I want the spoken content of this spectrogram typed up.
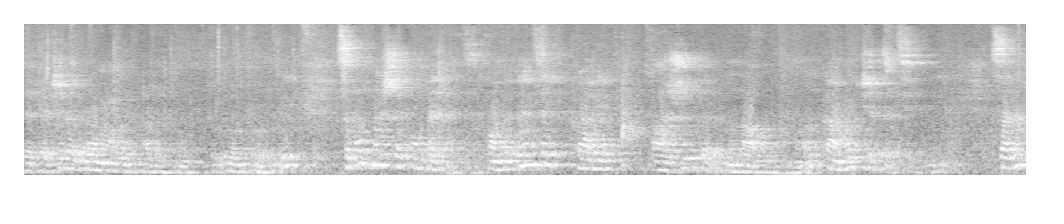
de pe cele două maluri ale produsului, se pot naște competențe. Competențe care ajută până la urmă ca noi cetățenii să avem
